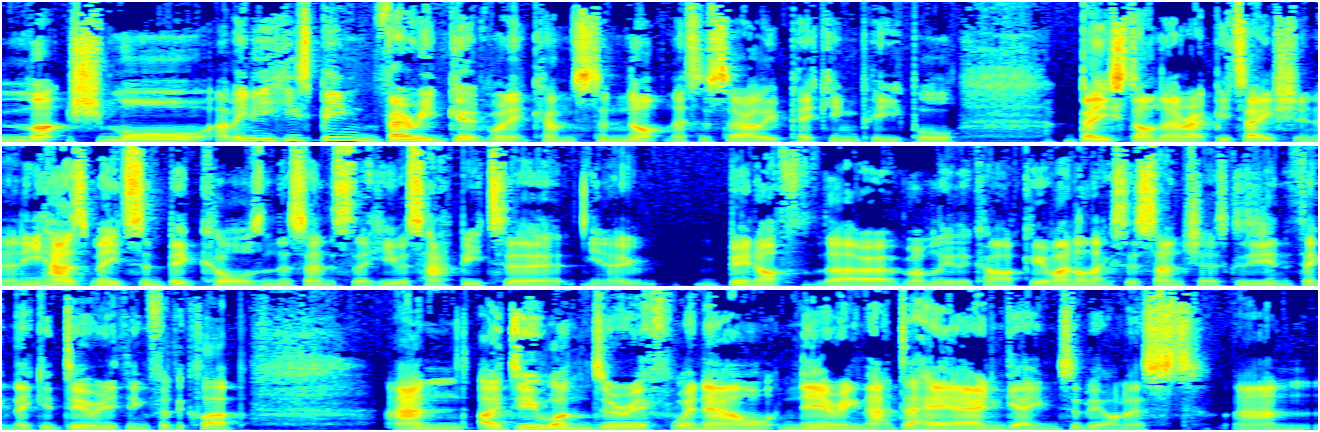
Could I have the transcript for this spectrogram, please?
much more. I mean, he's been very good when it comes to not necessarily picking people based on their reputation, and he has made some big calls in the sense that he was happy to, you know, bin off uh, Romelu Lukaku and Alexis Sanchez because he didn't think they could do anything for the club. And I do wonder if we're now nearing that De Gea endgame, to be honest. And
